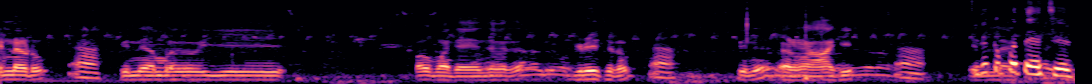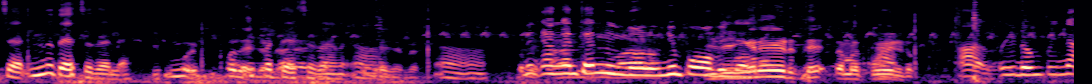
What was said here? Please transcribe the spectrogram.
എണ്ണ ഇടും. പിന്നെ നമ്മൾ ഈ മറ്റേ എന്താ പറയുക? ഗ്രേസ് ഇടും. പിന്നെ റാഗി. ഇതൊക്കെ ഇപ്പൊ തേച്ച് വെച്ചാൽ ഇന്ന് തേച്ചതല്ലേ? ഇപ്പൊ തേച്ചതാണ്. അങ്ങനെ നിന്നോളൂ. ഇനി പോവില്ല? ഇങ്ങനെ എടുത്ത് നമ്മൾ ഇടും. ആ ഇടും. പിന്നെ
